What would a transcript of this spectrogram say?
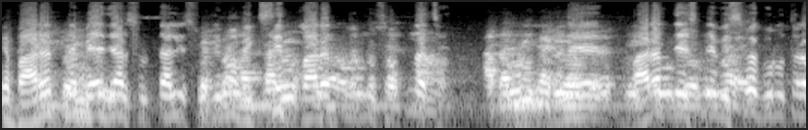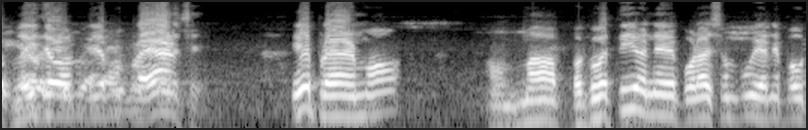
કે ભારતને બે હજાર સુડતાલીસ સુધીમાં વિકસિત ભારતનું એમનું સ્વપ્ન છે. અને ભારત દેશને વિશ્વગુરુ તરફ લઈ જવાનું જે એમનું પ્રયાણ છે એ પ્રયાણમાં માં ભગવતી અને ભોળા શંભુ એને બહુ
